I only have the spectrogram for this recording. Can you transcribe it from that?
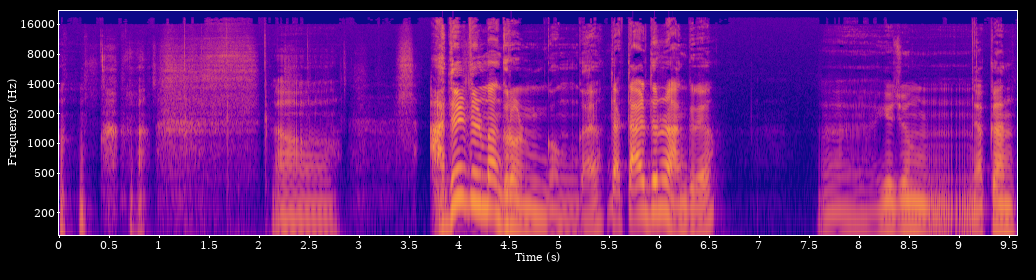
어, 아들들만 그런 건가요? 딸, 딸들은 안 그래요? 어, 이게 좀 약간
